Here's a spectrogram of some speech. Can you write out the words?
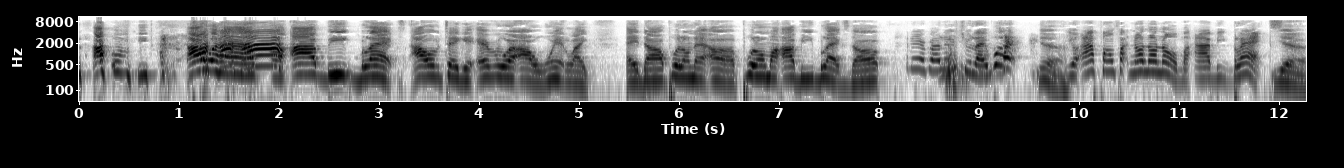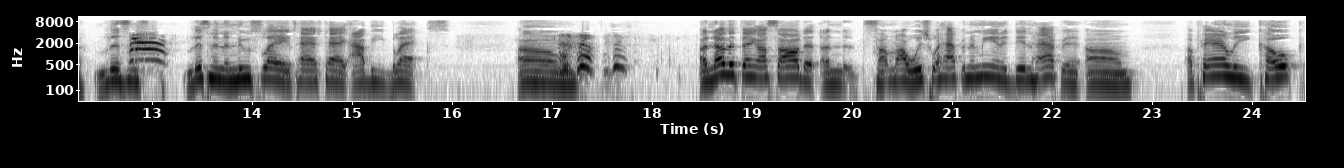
I would be, I would have a I beat blacks. I would take it everywhere I went. Like, hey dog, put on that, uh, put on my I beat blacks, dog. And everybody look at you like, what? Yeah. Your iPhone 5? No, no, no. My IB Blacks. Yeah, listen, listening to new slaves, hashtag I beat blacks. Um, another thing I saw that, uh, something I wish would happen to me and it didn't happen. Um, apparently Coke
